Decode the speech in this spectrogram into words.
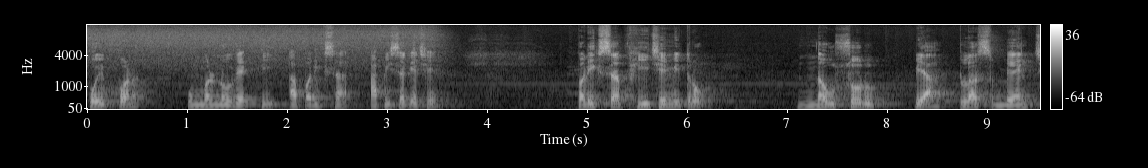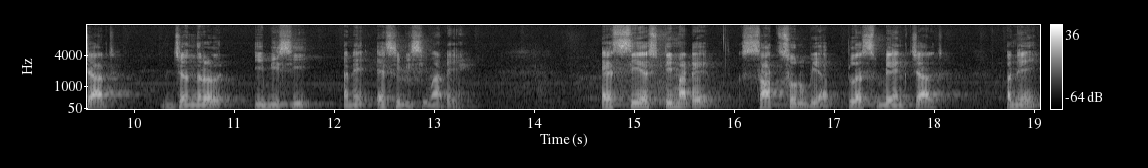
કોઈ પણ ઉંમરનો વ્યક્તિ આ પરીક્ષા આપી શકે છે. પરીક્ષા ફી છે મિત્રો નવસો રૂપિયા plus bank charge, general, EBC અને એસસીબીસી માટે. એસસી, એસટી માટે સાતસો રૂપિયા પ્લસ બેંક ચાર્જ અને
